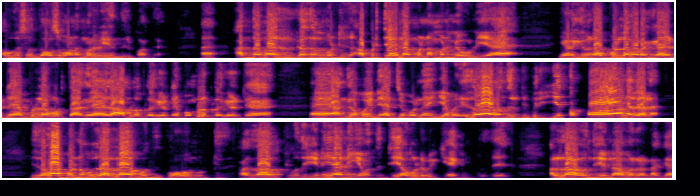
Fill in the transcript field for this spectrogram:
அவங்க சந்தோஷமான முறையில் எழுந்திருப்பாங்க. அந்த மாதிரி இருக்கிறத மட்டும் அப்படித்தான் நம்ம நம்பணுமே ஒழிய எனக்கு இவ்வளோ புள்ள வரம் கேட்டேன் புள்ள கொடுத்தாங்க ஆம்பளை பிள்ளை கேட்டேன் பொம்பளை பிள்ளை கேட்டேன் அங்கே போய் நேர்ச்சி பண்ணேன் இங்கே இதெல்லாம் வந்துட்டு பெரிய தப்பான வேலை. இதெல்லாம் பண்ணும்போது அல்லாஹ் வந்து கோபம் விட்டுது அல்லாவுக்கு வந்து இணையாக நீங்கள் வந்துட்டு அவங்கள்ட்ட போய் கேட்கும்போது அல்லாஹ் வந்து என்ன பண்ணாக்க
